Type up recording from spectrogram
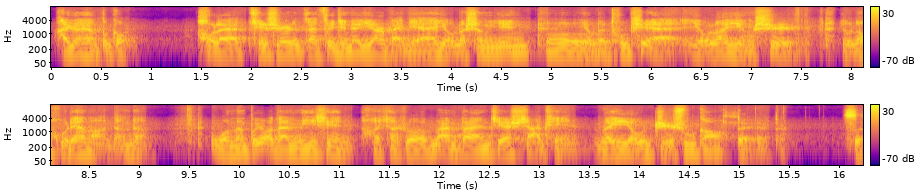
还远远不够。后来，其实，在最近的一二百年，有了声音，嗯有了图片，有了影视，有了互联网等等。我们不要再迷信，好像说万般皆下品，唯有指数高。对对对，是，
